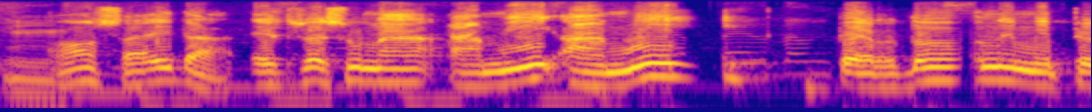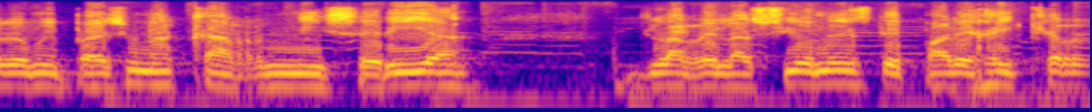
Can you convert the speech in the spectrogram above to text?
Mm. No, Zaida, eso es una, a mí, a mí, perdónenme, pero me parece una carnicería. Las relaciones de pareja hay que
